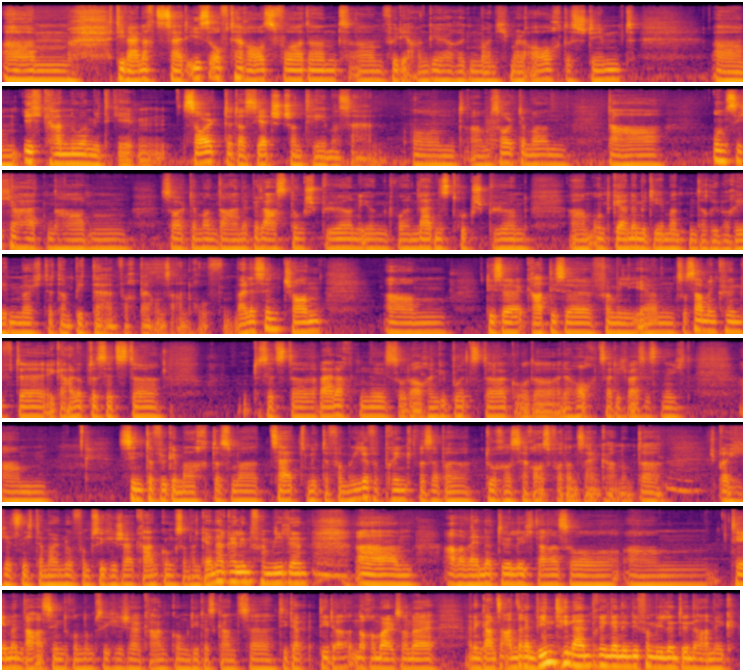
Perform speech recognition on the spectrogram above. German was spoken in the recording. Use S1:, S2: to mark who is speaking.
S1: Ähm, die Weihnachtszeit ist oft herausfordernd, ähm, für die Angehörigen manchmal auch, das stimmt. Ähm, ich kann nur mitgeben, sollte das jetzt schon Thema sein und ähm, sollte man da Unsicherheiten haben, sollte man da eine Belastung spüren, irgendwo einen Leidensdruck spüren ähm, und gerne mit jemandem darüber reden möchte, dann bitte einfach bei uns anrufen. Weil es sind schon ähm, diese, gerade diese familiären Zusammenkünfte, egal ob das jetzt der, ob das jetzt der Weihnachten ist oder auch ein Geburtstag oder eine Hochzeit, ich weiß es nicht, ähm, sind dafür gemacht, dass man Zeit mit der Familie verbringt, was aber durchaus herausfordernd sein kann. Und da mhm. Spreche ich jetzt nicht einmal nur von psychischer Erkrankung, sondern generell in Familien. Ähm, aber wenn natürlich da so ähm, Themen da sind rund um psychische Erkrankung, die das Ganze, die da, die da noch einmal so eine, einen ganz anderen Wind hineinbringen in die Familiendynamik,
